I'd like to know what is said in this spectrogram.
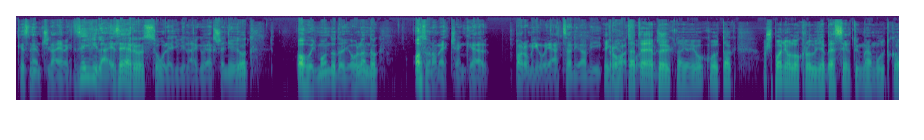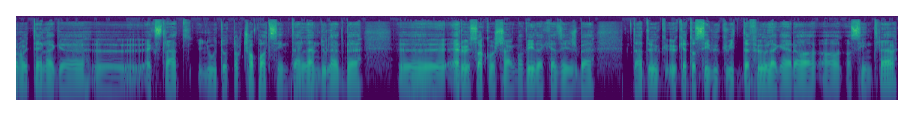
ezt nem csinálja meg. Ez egy világ, ez erről szól egy világverseny, hogy ott, ahogy mondod, hogy a hollandok, azon a meccsen kell baromi jól játszani, ami Igen, rohadt tehát fontos. ebbe ők nagyon jók voltak. A spanyolokról ugye beszéltünk már múltkor, hogy tényleg ö, ö, extrát nyújtottak csapatszinten, lendületbe, ö, erőszakosságba, védekezésbe, tehát ők, őket a szívük vitte főleg erre a, a, a szintre,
